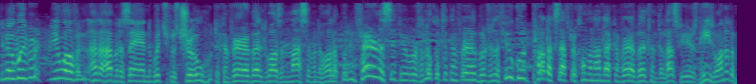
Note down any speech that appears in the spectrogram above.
You know, we were, you often had a habit of saying, which was true, the conveyor belt wasn't massive and the whole lot. But in fairness, if you were to look at the conveyor belt, there's a few good products after coming on that conveyor belt in the last few years, and he's one of them.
